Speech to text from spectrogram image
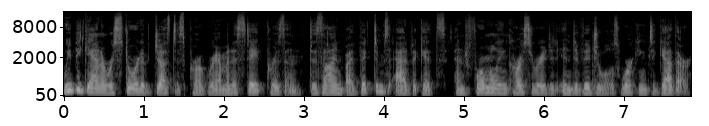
We began a restorative justice program in a state prison designed by victims advocates and formerly incarcerated individuals working together,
